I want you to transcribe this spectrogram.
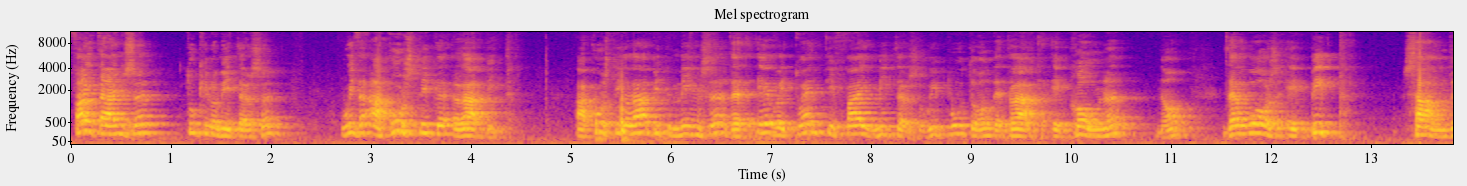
five times two kilometers with acoustic rabbit. Acoustic rabbit means that every 25 meters we put on the track a cone, no? There was a beep sound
